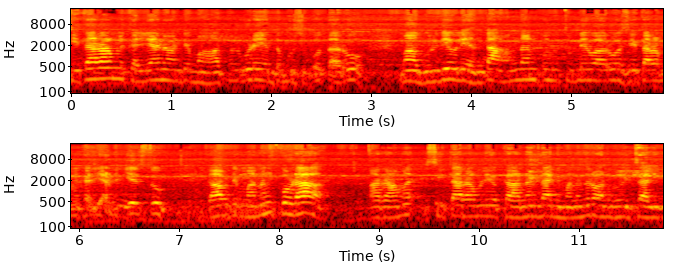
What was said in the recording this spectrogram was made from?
సీతారాముల కళ్యాణం అంటే మహాత్ములు కూడా ఎంత మురిసిపోతారో మా గురుదేవులు ఎంత ఆనందాన్ని పొందుతుండేవారో సీతారాముల కళ్యాణం చేస్తూ కాబట్టి మనం కూడా ఆ రామ సీతారాముల యొక్క ఆనందాన్ని మనందరం అనుభవించాలి.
